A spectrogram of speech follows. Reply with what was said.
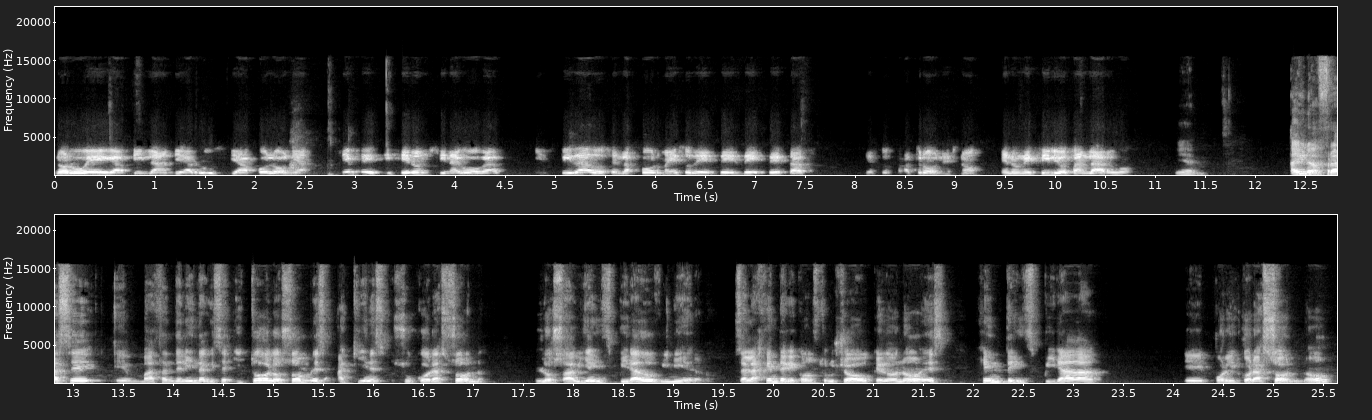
Noruega, Finlandia, Rusia, Polonia, siempre hicieron sinagogas inspirados en la forma eso de, de, de, de estos patrones, ¿no? En un exilio tan largo. Bien. Hay una frase bastante linda que dice, y todos los hombres a quienes su corazón los había inspirado vinieron. O sea, la gente que construyó o que donó es gente inspirada eh, por el corazón, ¿no?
